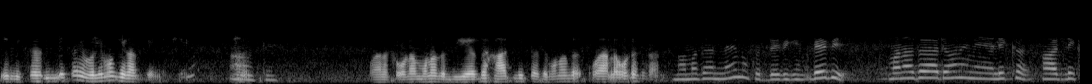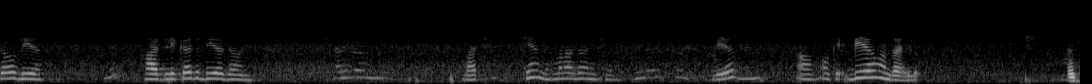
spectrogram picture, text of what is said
ඒ විස බිල් එක ඒවලෙම ගෙනත් දෙන්න කියලා. ඕකේ. ඔයාලට ඕන මොනවද බියද හાર્ඩ් ලිකර්ද මොනවද ඔයාලා ඕඩර් කරන්නේ? මම ගන්නෑ මොකද බේබිගෙන්. බේබි මොනවද ඕනේ මේ liquor hard liquor beer. Hard ලිකර්ද බියර්ද ඕනේ? What කියන්නේ මොනවද ඕනේ කියන්නේ බියර් ආ ඕකේ බියර් හොඳයිලු ඒක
